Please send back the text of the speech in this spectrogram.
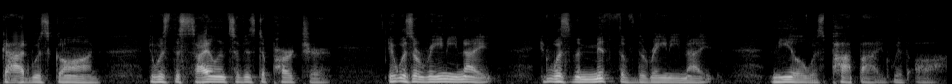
God was gone. It was the silence of his departure. It was a rainy night. It was the myth of the rainy night. Neal was pop-eyed with awe.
